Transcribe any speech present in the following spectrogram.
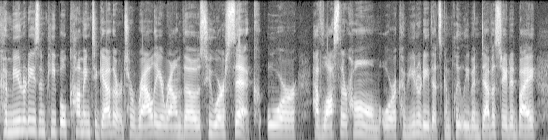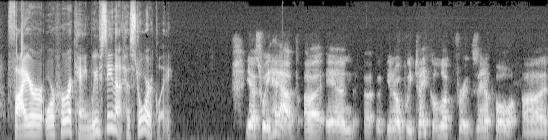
communities and people coming together to rally around those who are sick or have lost their home or a community that's completely been devastated by fire or hurricane. We've seen that historically. Yes, we have. Uh, and, uh, you know, if we take a look, for example, uh,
